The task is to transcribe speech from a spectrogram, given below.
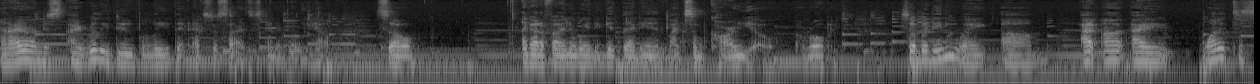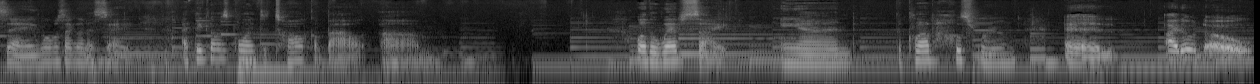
And I understand, I really do believe that exercise is going to really help. So I got to find a way to get that in, like some cardio, aerobic. So, but anyway, um, I, I, I wanted to say, what was I going to say? I think I was going to talk about, um, well, the website and the clubhouse room and I don't know.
